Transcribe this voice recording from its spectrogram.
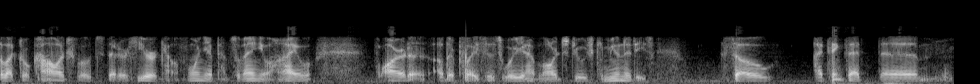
electoral college votes that are here, California, Pennsylvania, Ohio, Florida, other places where you have large Jewish communities. So I think that um,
